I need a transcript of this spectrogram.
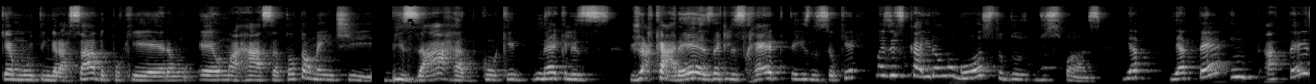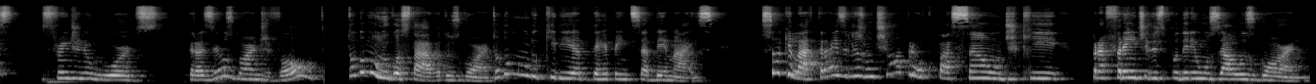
que é muito engraçado, porque eram, é uma raça totalmente bizarra, com aquele, né, aqueles jacarés, né, aqueles répteis, não sei o quê, mas eles caíram no gosto do- dos fãs. E, a- e até, em- até Strange New Worlds trazer os Gorn de volta, todo mundo gostava dos Gorn, todo mundo queria, de repente, saber mais. Só que lá atrás eles não tinham a preocupação de que para frente eles poderiam usar os Gorn,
